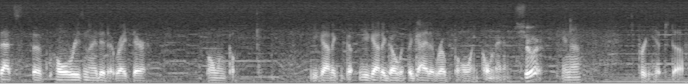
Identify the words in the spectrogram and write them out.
that's the whole reason I did it right there. Bullwinkle. You gotta go, you gotta go with the guy that wrote Bullwinkle, man. Sure. You know, it's pretty hip stuff.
